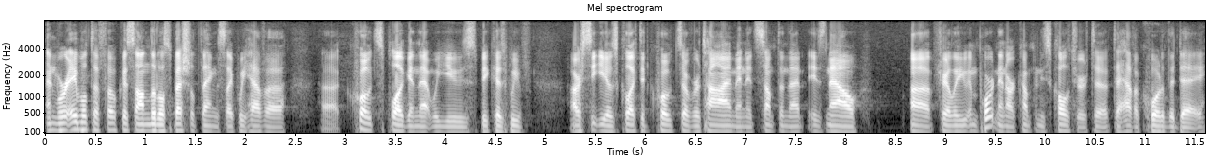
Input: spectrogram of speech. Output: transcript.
and we're able to focus on little special things like we have a, uh, quotes plugin that we use because we've our CEOs collected quotes over time, and it's something that is now uh, fairly important in our company's culture to, to have a quote of the day.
